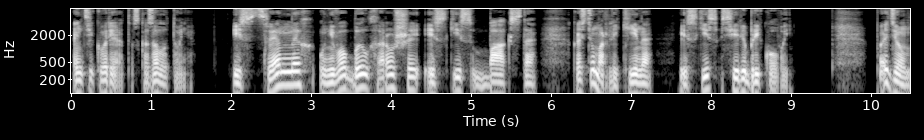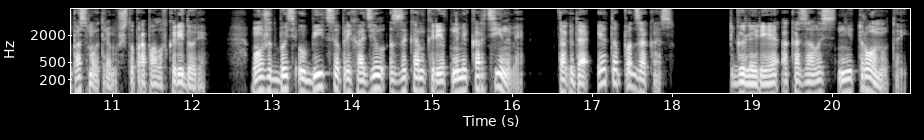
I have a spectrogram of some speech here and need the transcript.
антиквариата, сказала Тоня. Из ценных у него был хороший эскиз Бакста, костюм Орликина, эскиз Серебряковой. Пойдем посмотрим, что пропало в коридоре. Может быть, убийца приходил за конкретными картинами. Тогда это под заказ. Галерея оказалась нетронутой.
